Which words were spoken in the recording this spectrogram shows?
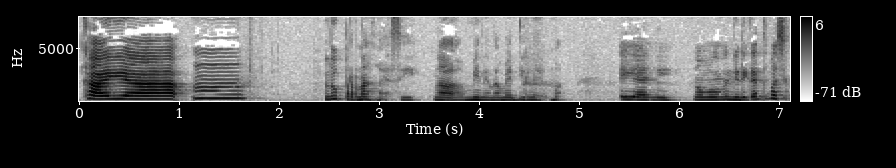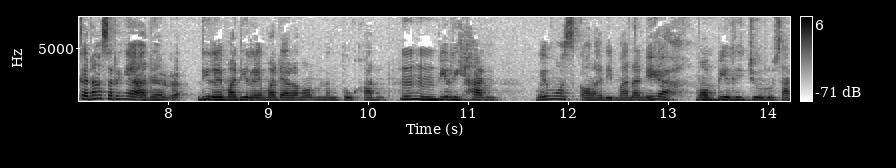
kayak hmm, lu pernah nggak sih ngalamin yang namanya dilema? Iya nih ngomong pendidikan tuh pasti kadang seringnya ada dilema dilema dalam menentukan Mhm. pilihan. Gue mau sekolah di mana nih? Iya. mau pilih jurusan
